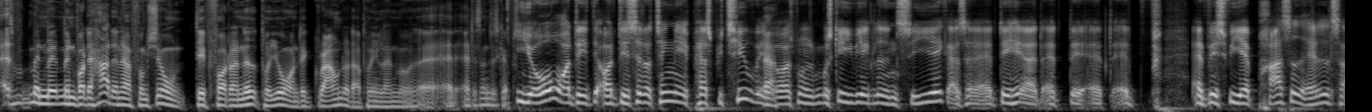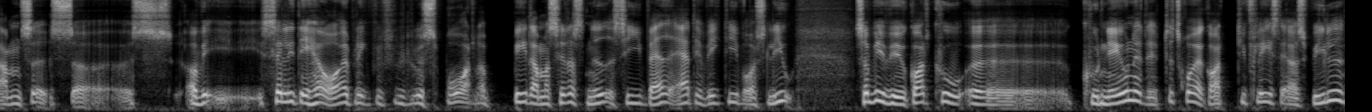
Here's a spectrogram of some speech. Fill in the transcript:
Altså, men, men, men hvor det har den her funktion, det får dig ned på jorden, det grounder dig på en eller anden måde. Er, er det sådan, det skal forstås? Jo, og det, og det sætter tingene i perspektiv, vil Ja. jeg også må, måske i virkeligheden sige. Ikke? Altså, at det her, at, at, at, at, at hvis vi er presset alle sammen, så, så, og vi, selv i det her øjeblik, hvis vi bliver spurgt og bedt om at sætte os ned og sige, hvad er det vigtige i vores liv, så vil vi jo godt kunne, øh, kunne nævne det. Det tror jeg godt, de fleste af os ville.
